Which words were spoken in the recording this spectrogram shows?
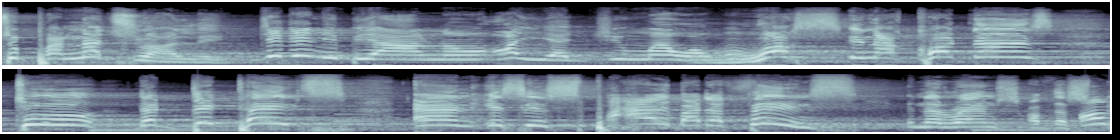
supernaturally, gyidi ne biara no ɔyɛ adwuma wɔ ho works in accordance to the dictates, and is inspired by the things in the realms of the spirit.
